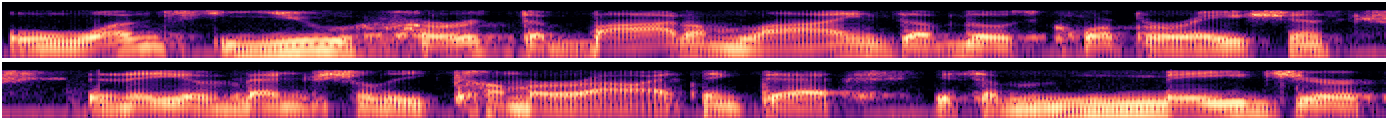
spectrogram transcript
once you hurt the bottom lines of those corporations, they eventually come around. I think that it's a major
